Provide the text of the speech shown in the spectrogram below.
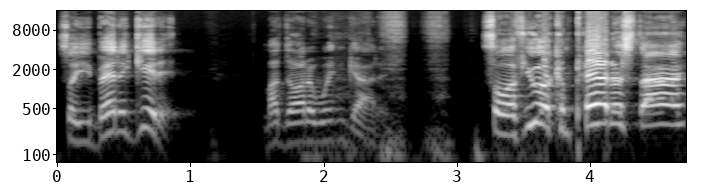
So you better get it. My daughter went and got it. So if you're a competitor, Stein,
